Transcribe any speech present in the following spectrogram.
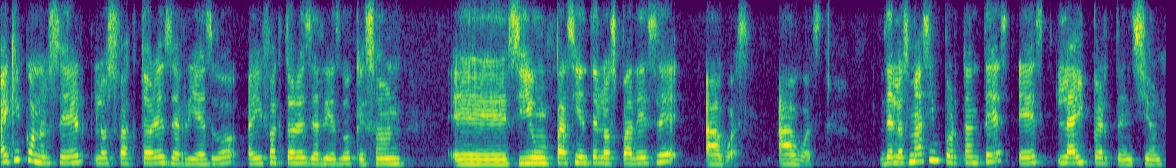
hay que conocer los factores de riesgo. Hay factores de riesgo que son, eh, si un paciente los padece, aguas, aguas. De los más importantes es la hipertensión,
